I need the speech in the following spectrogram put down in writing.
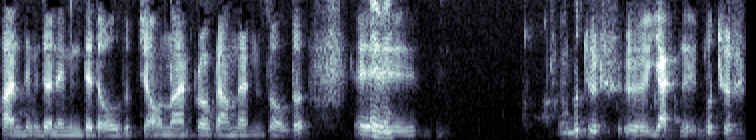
Pandemi döneminde de oldukça online programlarınız oldu. Evet. Bu tür bu tür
